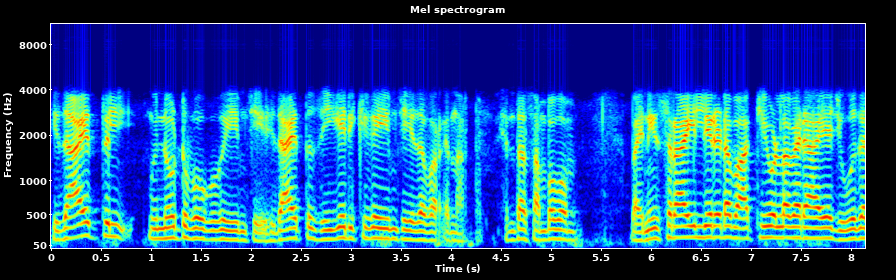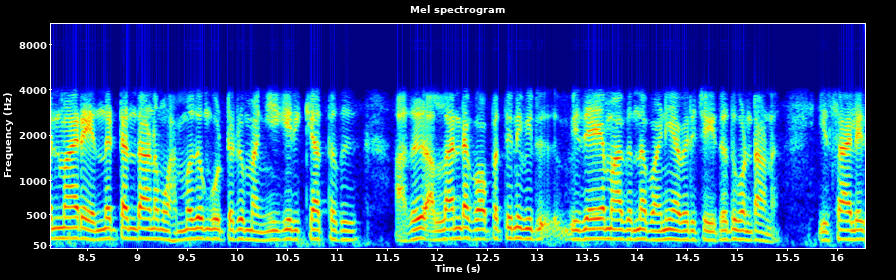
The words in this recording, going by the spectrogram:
ഹിദായത്തിൽ മുന്നോട്ട് പോകുകയും ചെയ്തു. ഹിദായത്ത് സ്വീകരിക്കുകയും ചെയ്തവർ എന്നർത്ഥം. എന്താ സംഭവം? ബനീസ്രായില്യരുടെ ബാക്കിയുള്ളവരായ ജൂതന്മാരെ എന്നിട്ടെന്താണ് മുഹമ്മദും കൂട്ടരും അംഗീകരിക്കാത്തത്? അത് അള്ളാന്റെ കോപത്തിന് വിധേയമാകുന്ന പണി അവർ ചെയ്തതുകൊണ്ടാണ്. ഈസാ അലൈഹി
